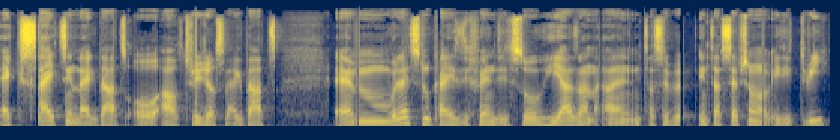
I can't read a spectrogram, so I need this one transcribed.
exciting like that or outrageous like that. Um well, let's look at his defending so he has an, an intercep- interception of 83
